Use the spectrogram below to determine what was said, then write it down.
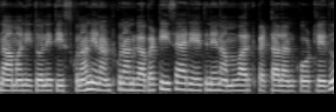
నా మనీతోనే తీసుకున్నాను. నేను అంటుకున్నాను కాబట్టి ఈ శారీ అయితే నేను అమ్మవారికి పెట్టాలనుకోవట్లేదు.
